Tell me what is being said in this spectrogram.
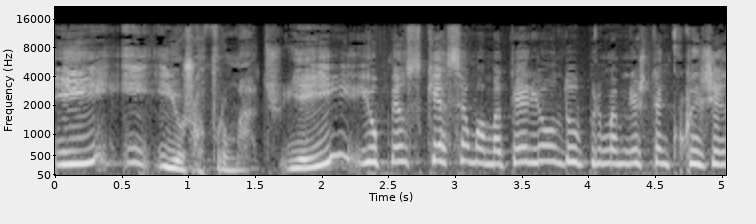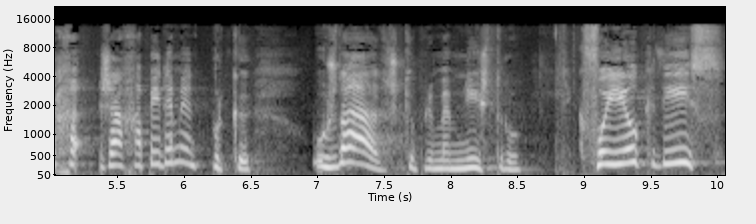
E, e, e, os reformados. E aí eu penso que essa é uma matéria onde o Primeiro-Ministro tem que corrigir já rapidamente, porque os dados que o Primeiro-Ministro, que foi ele que disse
